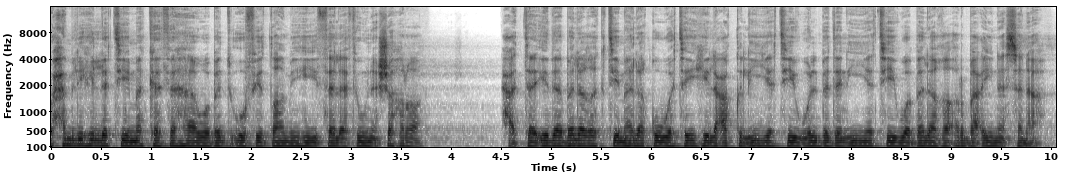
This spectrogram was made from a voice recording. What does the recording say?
حمله التي مكثها وبدء فطامه ثلاثون شهرا حتى إذا بلغ اكتمال قوتيه العقلية والبدنية وبلغ أربعين سنة.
